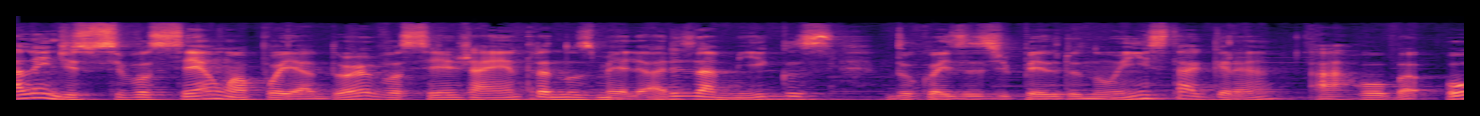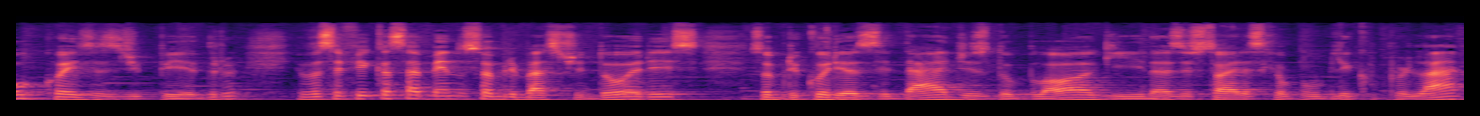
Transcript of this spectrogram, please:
Além disso, se você é um apoiador, você já entra nos melhores amigos do Coisas de Pedro no Instagram, arroba o Coisas de Pedro, e você fica sabendo sobre bastidores, sobre curiosidades do blog e das histórias que eu publico por lá.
